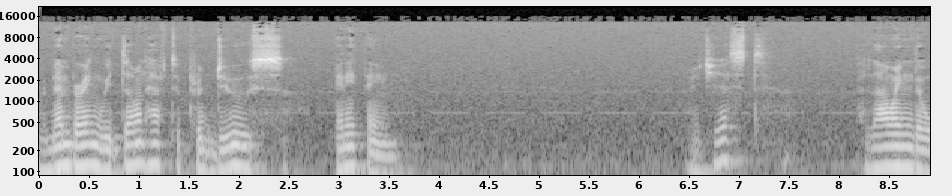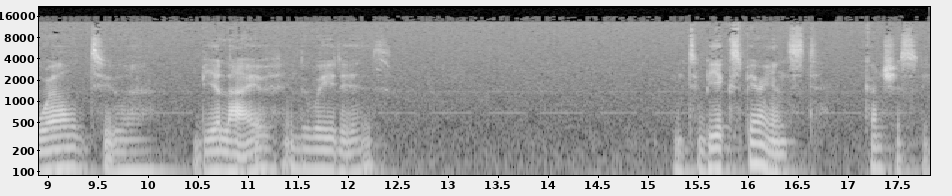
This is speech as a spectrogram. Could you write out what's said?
Remembering we don't have to produce anything. We're just allowing the world to uh, be alive in the way it is and to be experienced consciously.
